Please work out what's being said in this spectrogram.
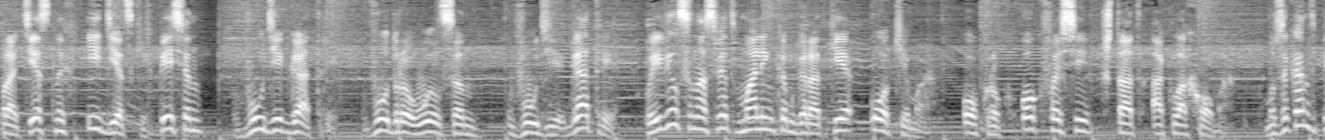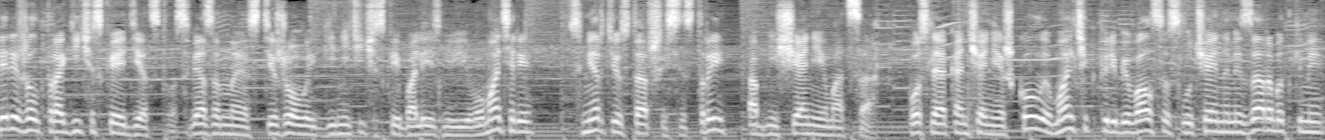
протестных и детских песен Вуди Гатри. Вудро Уилсон Вуди Гатри появился на свет в маленьком городке Окима, округ Окфаси, штат Оклахома. Музыкант пережил трагическое детство, связанное с тяжелой генетической болезнью его матери, смертью старшей сестры, обнищанием отца. После окончания школы мальчик перебивался случайными заработками,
